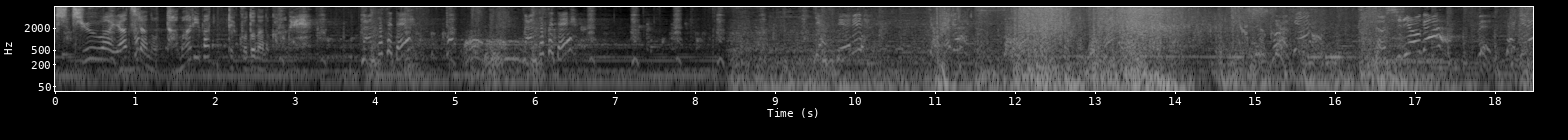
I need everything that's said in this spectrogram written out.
地中は奴らのたまり場ってことなのかもね。任せて。任せて。やってやる。邪魔だそこ粗資料が。ぶった切れろ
